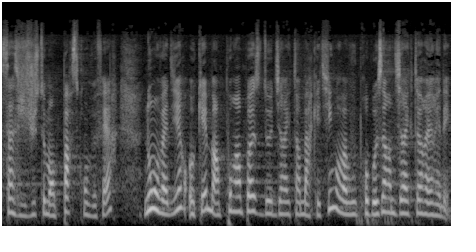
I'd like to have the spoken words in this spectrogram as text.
Ça, c'est justement parce qu'on veut faire. Nous, on va dire, OK, ben, pour un poste de directeur marketing, on va vous proposer un directeur RD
